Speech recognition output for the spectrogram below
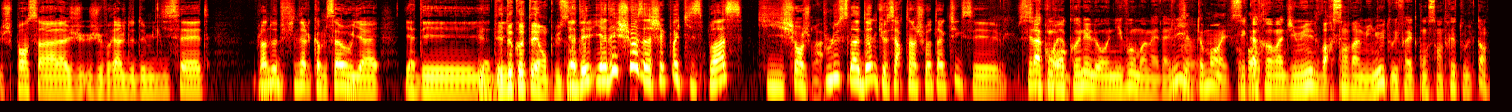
Je pense à la Ju- Juve Real de 2017. Plein d'autres finales comme ça où il y a, y a des. il y a Des, des- deux côtés en plus. Il y, a hein. des, il y a des choses à chaque fois qui se passent qui changent Ouais. plus la donne que certains choix tactiques. C'est là qu'on reconnaît le haut niveau, Mohamed Ali. Exactement. C'est pas- 90 minutes, voire 120 minutes où il faut être concentré tout le temps.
